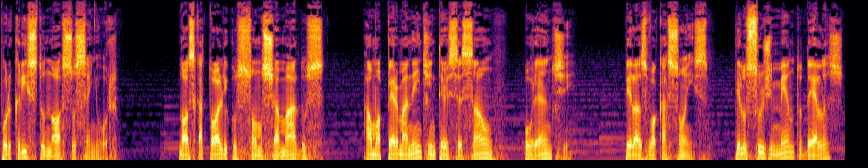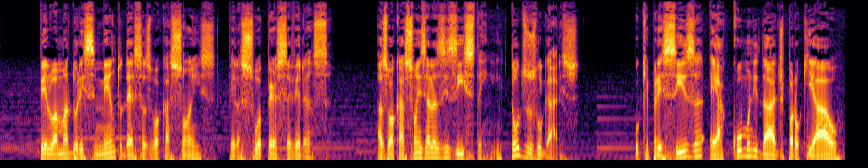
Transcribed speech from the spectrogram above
por Cristo nosso Senhor. Nós católicos somos chamados a uma permanente intercessão orante pelas vocações, pelo surgimento delas, pelo amadurecimento dessas vocações, pela sua perseverança. As vocações elas existem em todos os lugares. O que precisa é a comunidade paroquial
